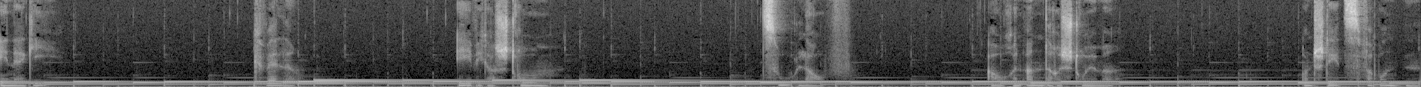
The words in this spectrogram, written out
Energie, Quelle, ewiger Strom. Zulauf auch in andere Ströme und stets verbunden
